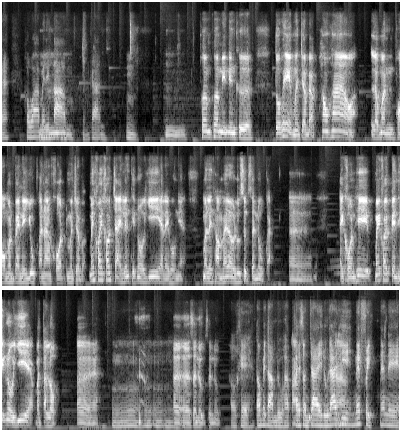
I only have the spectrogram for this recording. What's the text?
นะ เพราะว่าไม่ได้อืมตามเหมือนกัน อืม อืม เพิ่มเพิ่มนิดนึงคือ ตัวพระเอกมันจะแบบห้าวๆอะ แล้วมันพอมันไปในยุคอนาคตมันจะแบบไม่ค่อยเข้าใจเรื่องเทคโนโลยีอะไรพวกเนี้ย มันเลยทำให้เรารู้สึกสนุกอะ เออ ไอคนที่ไม่ค่อยเป็นเทคโนโลยีอะมันตลก เอออืมอืมอืมอืมเออเออสนุกสนุก โอเค ต้องไปตามดูครับครับใครสนใจดูได้ครับที่ Netflix นั่นเอง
